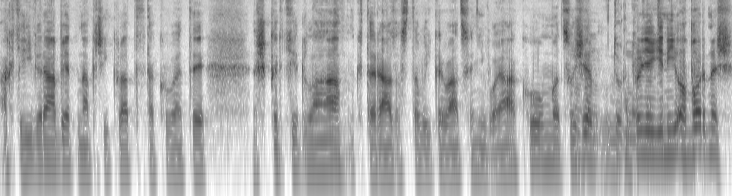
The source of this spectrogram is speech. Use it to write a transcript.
a chtějí vyrábět například takové ty škrtidla, která zastavují krvácení vojákům, což je mm, úplně jiný obor než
